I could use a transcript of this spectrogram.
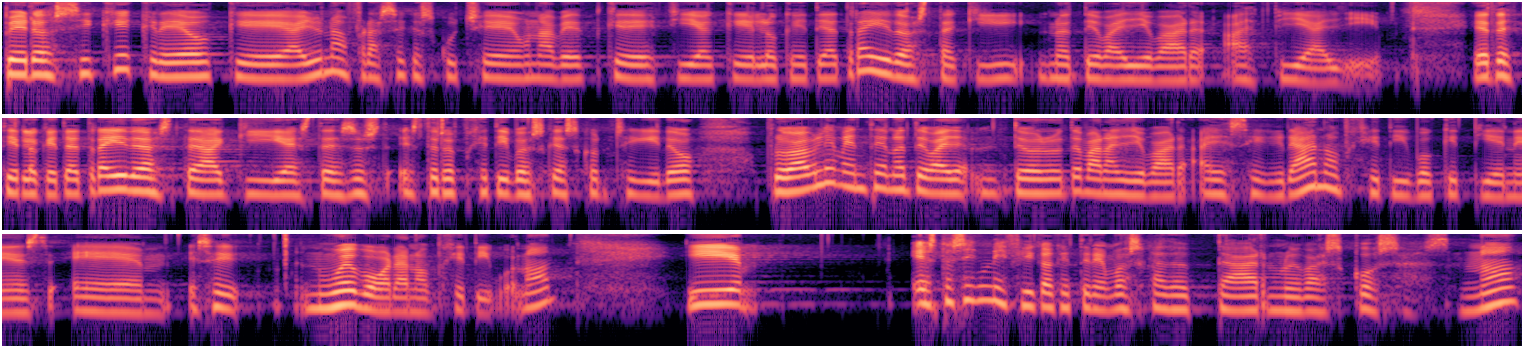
Pero sí que creo que hay una frase que escuché una vez que decía que lo que te ha traído hasta aquí no te va a llevar hacia allí. Es decir, lo que te ha traído hasta aquí, estos, estos objetivos que has conseguido, probablemente no te, no te van a llevar a ese gran objetivo que tienes, eh, ese nuevo gran objetivo, ¿no? Y esto significa que tenemos que adoptar nuevas cosas, ¿no?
